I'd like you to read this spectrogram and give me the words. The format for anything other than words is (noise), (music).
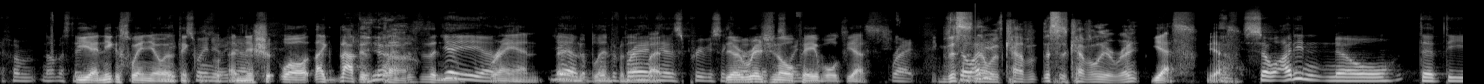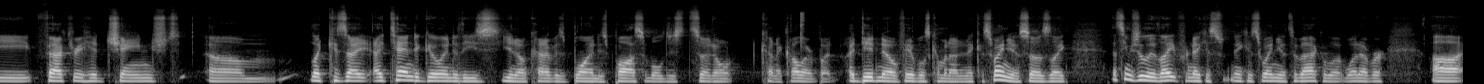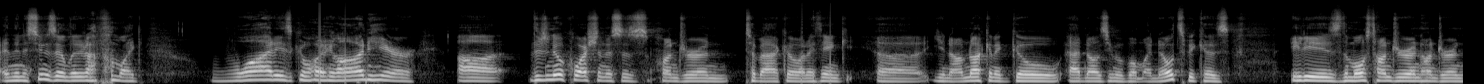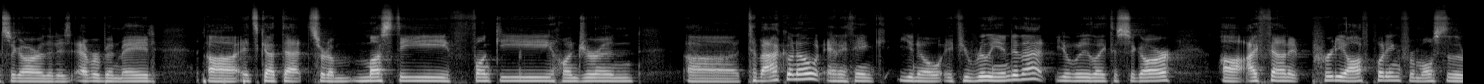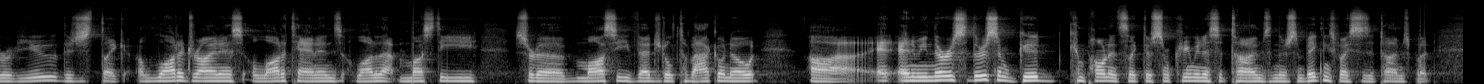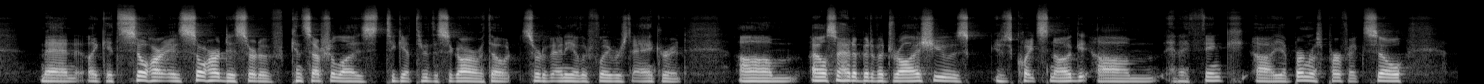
If I'm not mistaken. Yeah, Nica Sueño, I think was yeah. initial. Well, like not this yeah. blend. This is a new yeah, brand. Yeah, the, the blend the for brand them. But has previously the original Fables, yes. Right. This so is now with Cav- This is Cavalier, right? Yes. Yes. So I didn't know that the factory had changed. Um, like, because I I tend to go into these, you know, kind of as blind as possible, just so I don't kind of color. But I did know Fables coming out of Nica Sueño, so I was like, that seems really light for Nica, Nica tobacco, but whatever. Uh, and then as soon as I lit it up, (laughs) I'm like, what is going on here? Uh, there's no question this is Honduran tobacco. And I think, uh, you know, I'm not going to go ad nauseum about my notes because it is the most Honduran Honduran cigar that has ever been made. Uh, it's got that sort of musty, funky Honduran uh, tobacco note. And I think, you know, if you're really into that, you'll really like the cigar. Uh, I found it pretty off putting for most of the review. There's just like a lot of dryness, a lot of tannins, a lot of that musty, sort of mossy vegetal tobacco note. Uh, and, and, I mean, there's there's some good components, like there's some creaminess at times, and there's some baking spices at times. But man, like it's so hard. It's so hard to sort of conceptualize to get through the cigar without sort of any other flavors to anchor it. Um, I also had a bit of a draw issue. It was, it was quite snug. Um, and I think, uh, yeah, burn was perfect. So,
